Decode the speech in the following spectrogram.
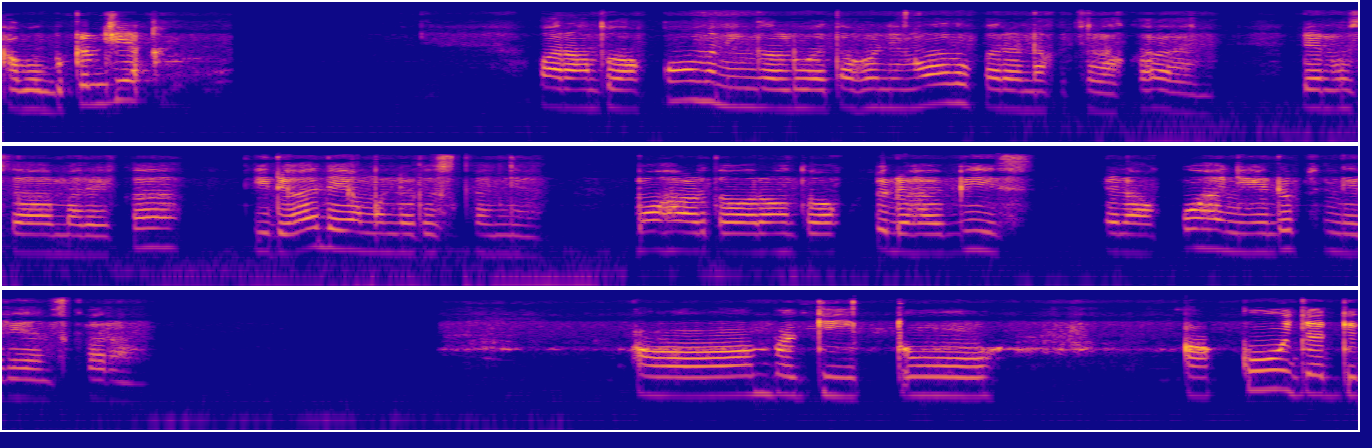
kamu bekerja? Orang tuaku meninggal dua tahun yang lalu karena kecelakaan, dan usaha mereka tidak ada yang meneruskannya. Mau harta orang tuaku sudah habis, dan aku hanya hidup sendirian sekarang. Oh, begitu. Aku jadi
